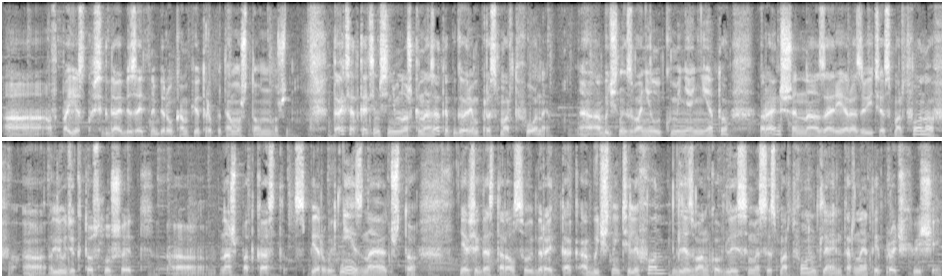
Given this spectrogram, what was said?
А в поездку всегда обязательно беру компьютер, потому что он нужен. Давайте откатимся немножко назад и поговорим про смартфоны. А, обычных звонилок у меня нету. Раньше на заре развития смартфонов а, люди, кто слушает а, наш подкаст, подкаст с первых дней знают, что я всегда старался выбирать так. Обычный телефон для звонков, для смс и смартфон, для интернета и прочих вещей.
